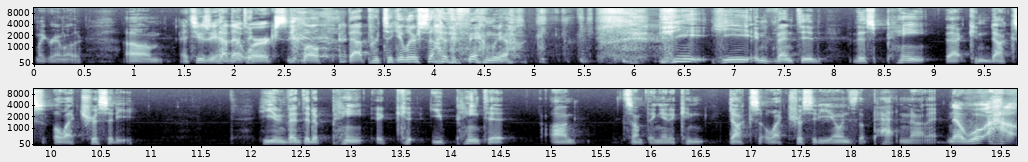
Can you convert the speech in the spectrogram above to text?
my grandmother. Um, That's usually how that partic- works. well, that particular side of the family, he he invented this paint that conducts electricity. He invented a paint. It, you paint it on something and it conducts electricity. He owns the patent on it. Now, wha how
